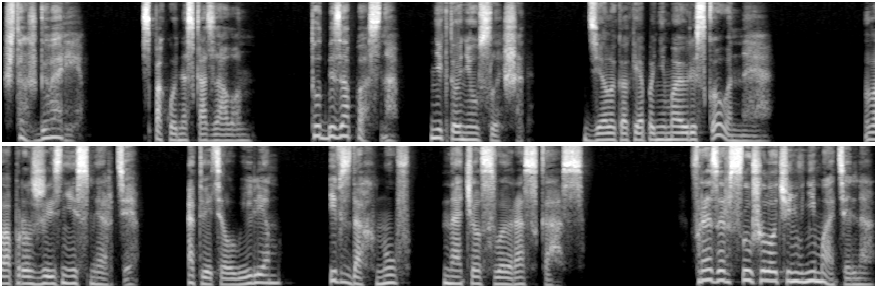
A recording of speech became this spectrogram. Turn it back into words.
«Что ж, говори», — спокойно сказал он. «Тут безопасно, никто не услышит. Дело, как я понимаю, рискованное». «Вопрос жизни и смерти», — ответил Уильям и, вздохнув, начал свой рассказ. Фрезер слушал очень внимательно,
